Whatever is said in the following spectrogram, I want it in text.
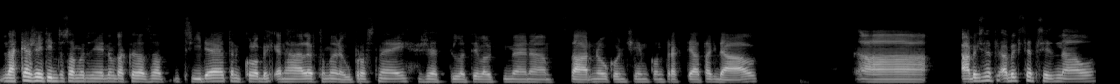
na každý tým to samozřejmě jednou takhle za přijde. Ten koloběh NHL je v tomhle neúprostný, že tyhle ty velký jména stárnou, končí jim kontrakty a tak dál. A abych se, abych se přiznal,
